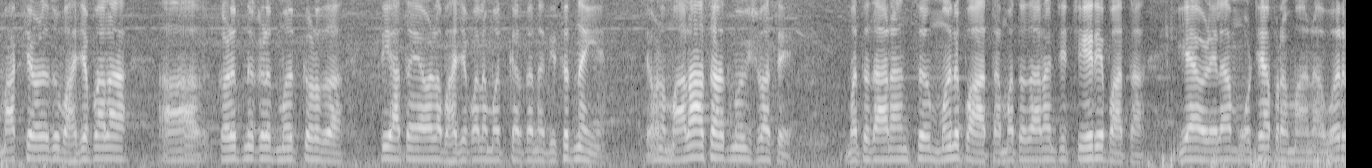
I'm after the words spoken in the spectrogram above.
मागच्या वेळा जो भाजपाला कळत न कळत मदत करत होता ती आता यावेळेला भाजपाला मत करताना दिसत नाही आहे त्यामुळे मला असा आत्मविश्वास आहे मतदारांचं मन पाहता मतदारांचे चेहरे पाहता यावेळेला मोठ्या प्रमाणावर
